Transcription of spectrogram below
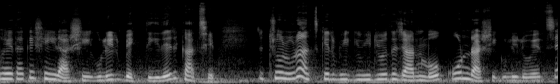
হয়ে থাকে সেই রাশিগুলির ব্যক্তিদের কাছে। তো চলুন আজকের ভিডিওতে জানব কোন রাশিগুলি রয়েছে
